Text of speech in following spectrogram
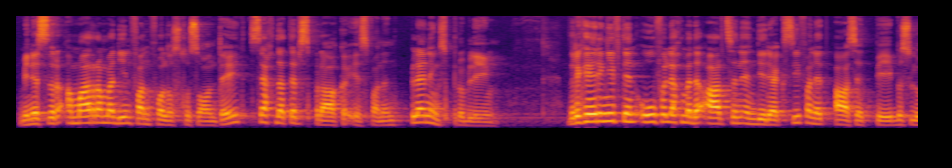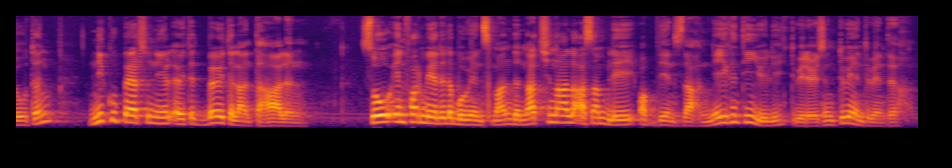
Minister Amar Ramadien van Volksgezondheid zegt dat er sprake is van een planningsprobleem. De regering heeft in overleg met de artsen en directie van het AZP besloten NICU-personeel uit het buitenland te halen. Zo informeerde de bewindsman de Nationale Assemblée op dinsdag 19 juli 2022.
